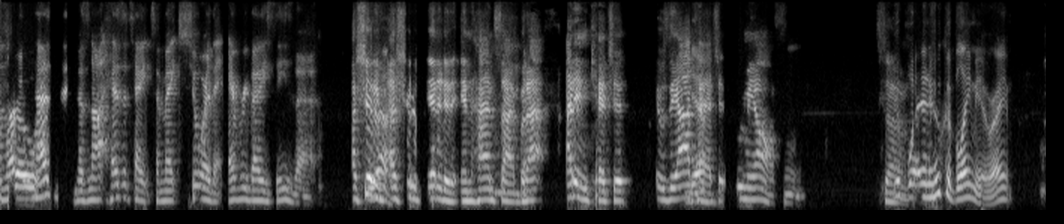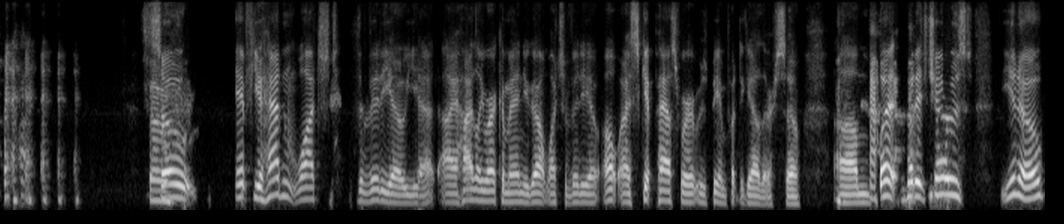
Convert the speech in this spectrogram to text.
My so- husband does not hesitate to make sure that everybody sees that. I should have Yeah. I should have edited it in hindsight, but I I didn't catch it. It was the eye Yeah. patch. It threw me off. Hmm. So and who could blame you, right? so, So, if you hadn't watched the video yet, I highly recommend you go out and watch the video. Oh, I skipped past where it was being put together. So, um, but but it shows, you know,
